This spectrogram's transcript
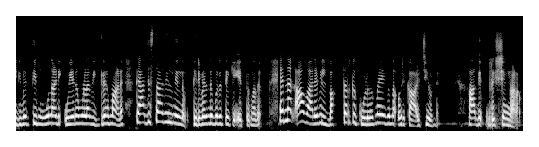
ഇരുപത്തി മൂന്നടി ഉയരമുള്ള വിഗ്രഹമാണ് രാജസ്ഥാനിൽ നിന്നും തിരുവനന്തപുരത്തേക്ക് എത്തുന്നത്. എന്നാൽ ആ വരവിൽ ഭക്തർക്ക് കുളിർമയേകുന്ന ഒരു കാഴ്ചയുണ്ട്. ആദ്യം ദൃശ്യം കാണാം.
